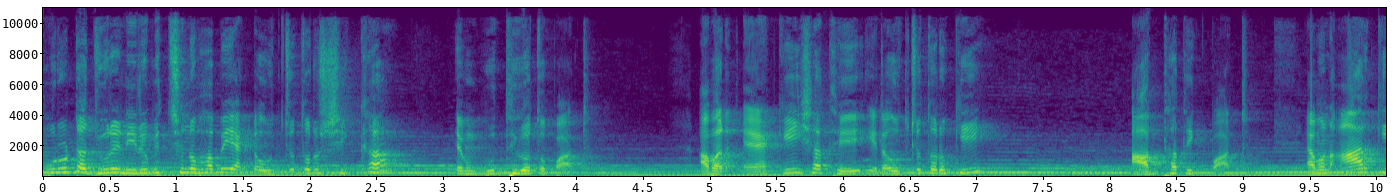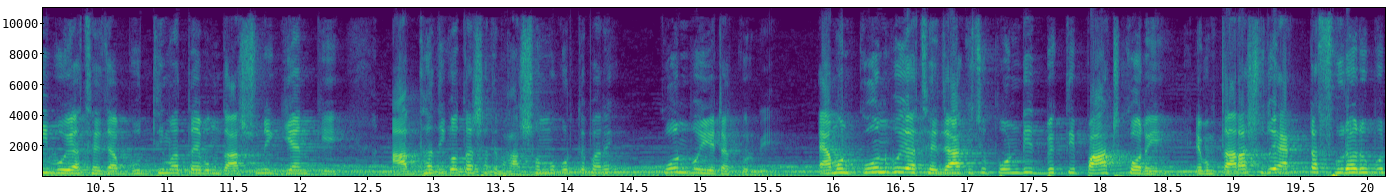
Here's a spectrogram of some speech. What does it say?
পুরোটা জুড়ে নিরবিচ্ছিন্নভাবে একটা উচ্চতর শিক্ষা এবং বুদ্ধিগত পাঠ। আবার একই সাথে এটা উচ্চতর কি? আধ্যাত্মিক পাঠ। এমন আর কি বই আছে যা বুদ্ধিমত্তা এবং দার্শনিক জ্ঞানকে আধ্যাত্মিকতার সাথে ভারসাম্য করতে পারে? কোন বই এটা করবে? এমন কোন বই আছে যা কিছু পণ্ডিত ব্যক্তি পাঠ করে এবং তারা শুধু একটা সুরার উপর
